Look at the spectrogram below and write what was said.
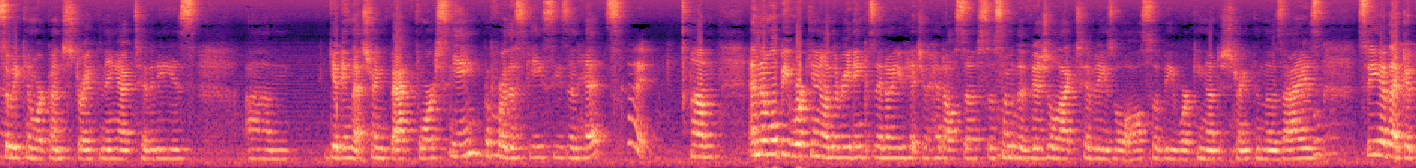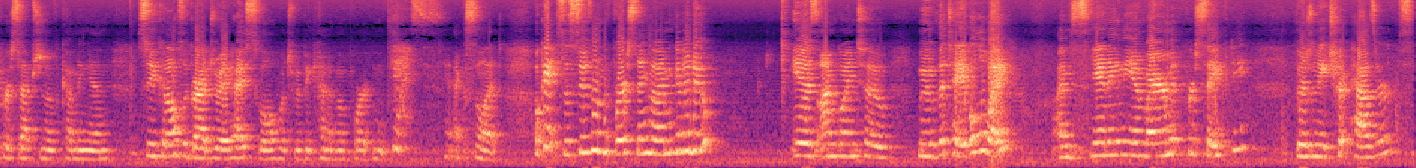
so we can work on strengthening activities, um, getting that strength back for skiing before the ski season hits. Good. Um, and then we'll be working on the reading because I know you hit your head also. So some of the visual activities we'll also be working on to strengthen those eyes. Okay. So you have that good perception of coming in. So you can also graduate high school, which would be kind of important. Yes. Excellent. Okay, so Susan, the first thing that I'm going to do is I'm going to move the table away. I'm scanning the environment for safety. If there's any trip hazards.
